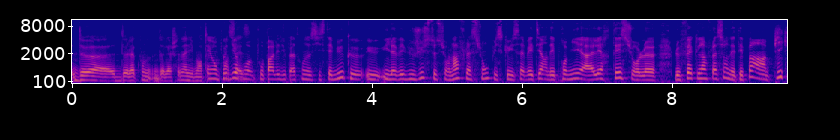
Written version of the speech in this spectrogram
de, de, la, chaîne alimentaire. Et on peut française. dire, pour parler du patron de Système U, qu'il avait vu juste sur l'inflation, puisqu'il avait été un des premiers à alerter sur le, le fait que l'inflation n'était pas un pic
